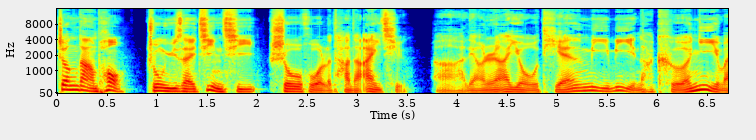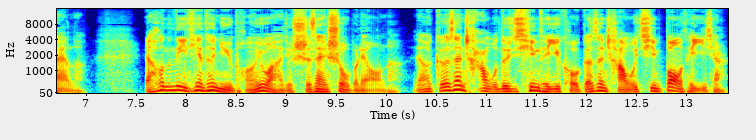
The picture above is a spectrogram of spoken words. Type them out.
张大炮终于在近期收获了他的爱情。啊，两人哎呦甜蜜蜜，那可腻歪了。然后呢，那天他女朋友啊就实在受不了了，然后隔三差五的就亲他一口，隔三差五亲抱他一下。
